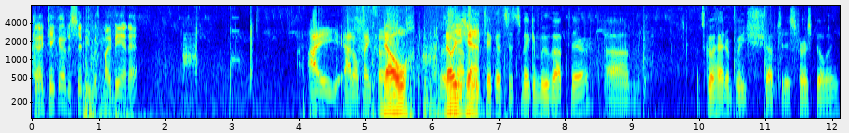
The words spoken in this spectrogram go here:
Can I take out a civvy with my bayonet? I I don't think so. No. Let's No, you can't. Tickets. Let's make a move up there. Um, let's go ahead and breach up to this first building.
